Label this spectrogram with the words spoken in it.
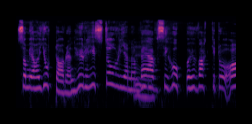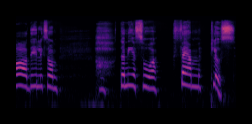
som jag har gjort av den. Hur historierna vävs ihop och hur vackert och åh, det är liksom... åh, den är så fem plus.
